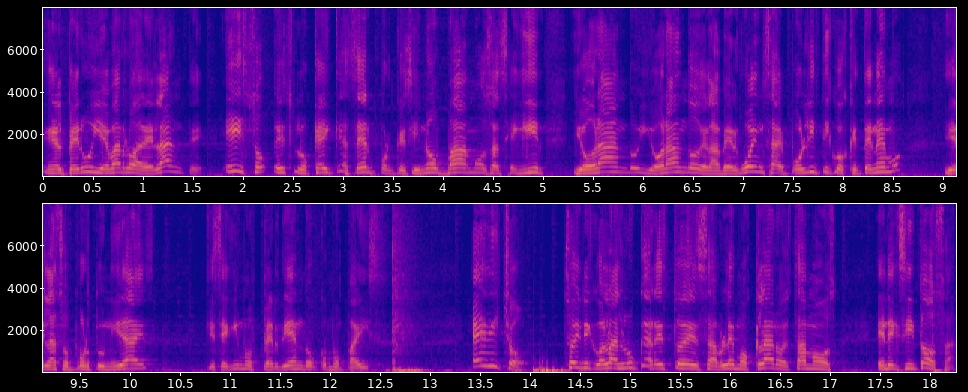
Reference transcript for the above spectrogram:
en el Perú y llevarlo adelante. Eso es lo que hay que hacer porque si no vamos a seguir llorando y llorando de la vergüenza de políticos que tenemos y de las oportunidades que seguimos perdiendo como país. He dicho, soy Nicolás Lucar, esto es Hablemos Claro, estamos en Exitosa.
